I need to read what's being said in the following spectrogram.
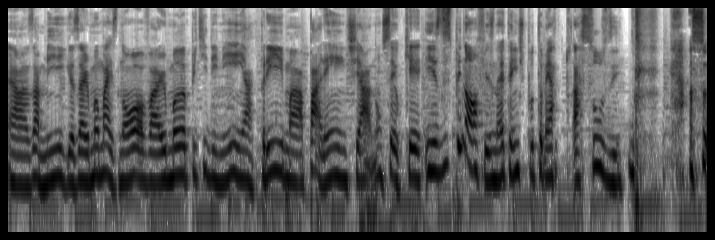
as amigas, a irmã mais nova, a irmã pequenininha, a prima, a parente, a não sei o quê. E os spin-offs, né? Tem, tipo, também a, a Suzy. Su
